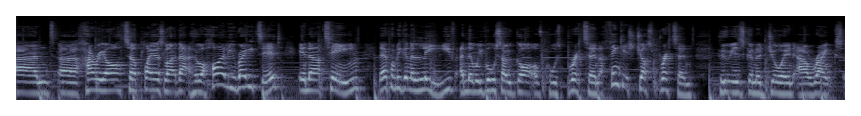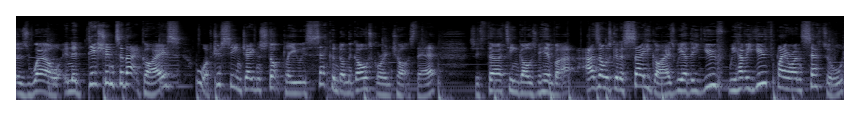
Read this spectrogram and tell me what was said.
and uh, Harry Arter, players like that who are highly rated in our team, they're probably going to leave. And then we've also got, of course, Brittain. I think it's just Brittain who is going to join our ranks as well. In addition to that, guys, oh, I've just seen Jayden Stockley, who is second on the goal scoring charts there. So 13 goals for him. But uh, as I was going to say, guys, we have a youth we have a youth player unsettled,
